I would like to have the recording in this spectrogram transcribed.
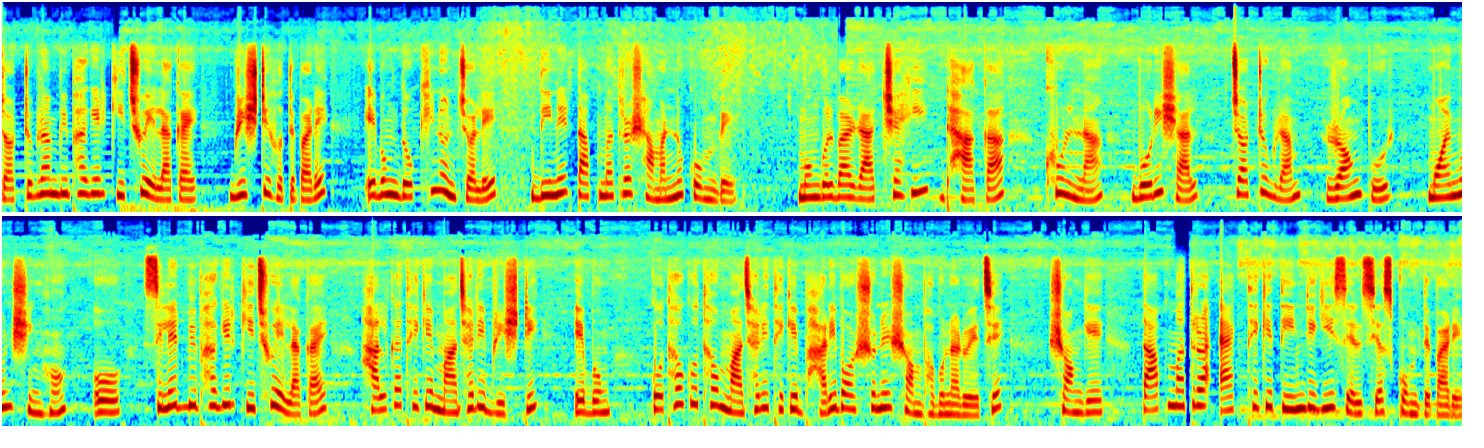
চট্টগ্রাম বিভাগের কিছু এলাকায় বৃষ্টি হতে পারে এবং দক্ষিণ অঞ্চলে দিনের তাপমাত্রা সামান্য কমবে। মঙ্গলবার রাজশাহী, ঢাকা, খুলনা, বরিশাল, চট্টগ্রাম, রংপুর, ময়মনসিংহ ও সিলেট বিভাগের কিছু এলাকায় হালকা থেকে মাঝারি বৃষ্টি এবং কোথাও কোথাও মাঝারি থেকে ভারী বর্ষণের সম্ভাবনা রয়েছে। সঙ্গে তাপমাত্রা এক থেকে তিন ডিগ্রি সেলসিয়াস কমতে পারে।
